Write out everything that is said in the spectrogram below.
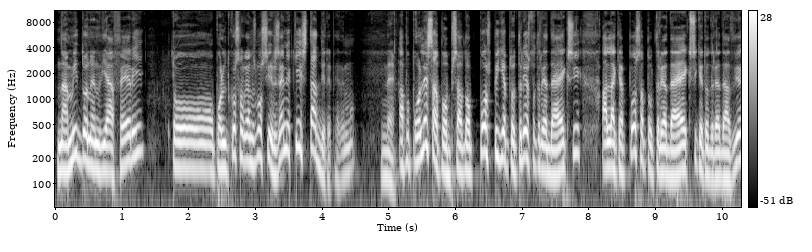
να μην τον ενδιαφέρει το πολιτικός οργανισμός ΣΥΡΙΖΑ. Είναι και η στάντη, ρε παιδί μου. Ναι. Από πολλές απόψεις. Από το πώς πήγε από το 3 στο 36, αλλά και πώς από το 36 και το 32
